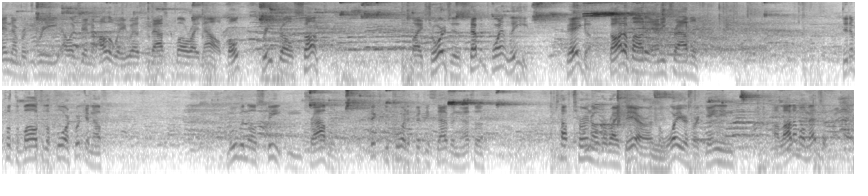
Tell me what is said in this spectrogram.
And number three, Alexander Holloway, who has the basketball right now. Both free throws sunk by Georgia's seven-point lead. Vega thought about it and he traveled. Didn't put the ball to the floor quick enough. Moving those feet and traveled. 64 to 57. That's a tough turnover right there. As the mm. Warriors are gaining a lot of momentum right now.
